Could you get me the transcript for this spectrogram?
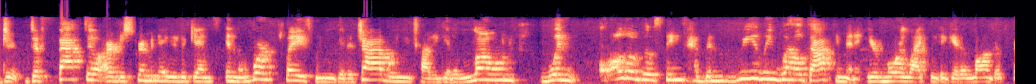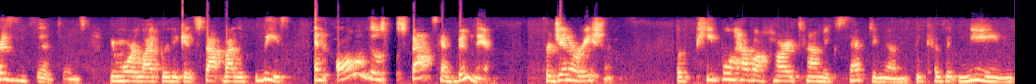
de, de, facto are discriminated against in the workplace, when you get a job, when you try to get a loan, when all of those things have been really well documented. You're more likely to get a longer prison sentence, you're more likely to get stopped by the police. And all of those facts have been there for generations. But people have a hard time accepting them because it means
